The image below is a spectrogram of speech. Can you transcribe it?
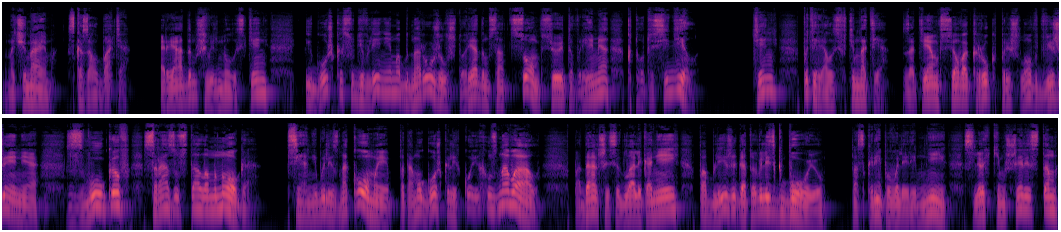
«Начинаем», — сказал батя. Рядом шевельнулась тень, и Гошка с удивлением обнаружил, что рядом с отцом все это время кто-то сидел. Тень потерялась в темноте. Затем все вокруг пришло в движение. Звуков сразу стало много. Все они были знакомые, потому Гошка легко их узнавал. Подальше седлали коней, поближе готовились к бою. Поскрипывали ремни, с легким шелестом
